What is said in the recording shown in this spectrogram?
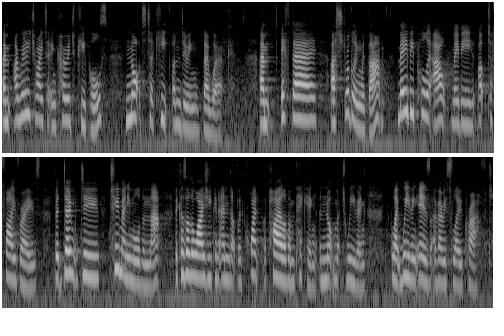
Um, I really try to encourage pupils not to keep undoing their work. Um, if they are struggling with that, maybe pull it out, maybe up to five rows, but don't do too many more than that because otherwise you can end up with quite a pile of unpicking and not much weaving. Like weaving is a very slow craft.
